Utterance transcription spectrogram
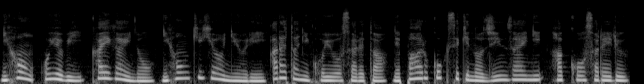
日本及び海外の日本企業により新たに雇用されたたネパール国籍の人材に発行される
